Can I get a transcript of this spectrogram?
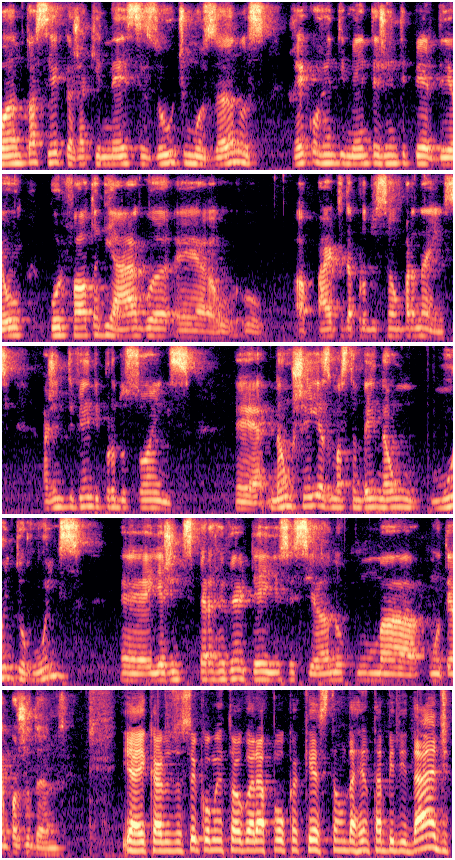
quanto à seca, já que nesses últimos anos, recorrentemente, a gente perdeu, por falta de água, é, o, a parte da produção paranaense. A gente vende produções é, não cheias, mas também não muito ruins, é, e a gente espera reverter isso esse ano com, uma, com o tempo ajudando. E aí, Carlos, você comentou agora há pouco a questão da rentabilidade.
